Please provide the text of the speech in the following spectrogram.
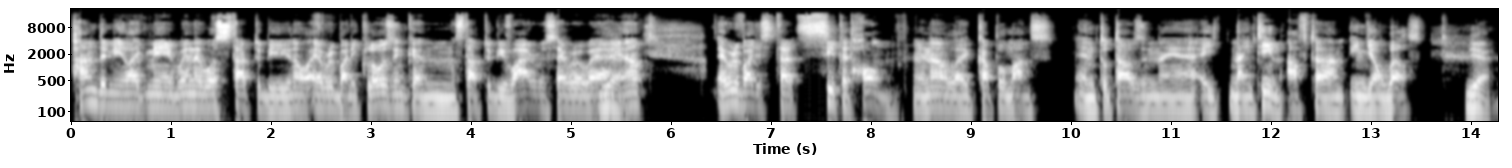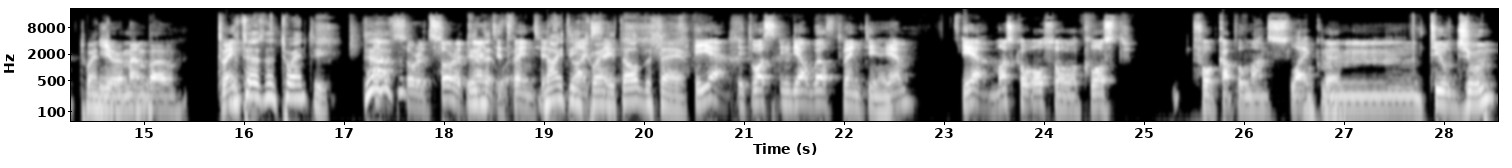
pandemic like me when it was start to be you know everybody closing and start to be virus everywhere. Yeah. You know, everybody starts sit at home. You know, like couple months in 2019 after um, Indian Wells. Yeah, twenty. You remember 20? 2020. Ah, sorry, sorry, 2020. 1920. like. It's all the same. Yeah, it was Indian Wells 20. Yeah, yeah. Moscow also closed for a couple months, like Okay. mm, till June.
